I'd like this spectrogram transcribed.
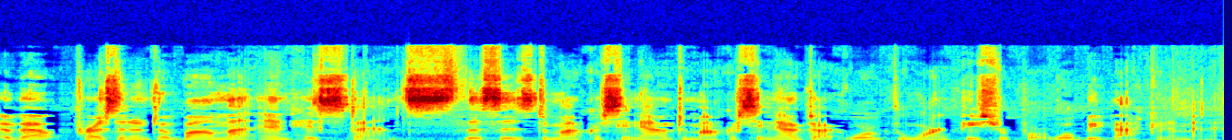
about President Obama and his stance. This is Democracy Now!, democracynow.org, The War and Peace Report. We'll be back in a minute.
